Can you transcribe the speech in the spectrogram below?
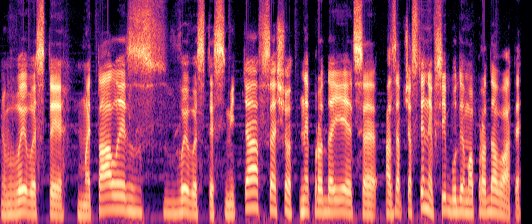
вивезти метали, вивезти сміття, все, що не продається. А запчастини всі будемо продавати.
